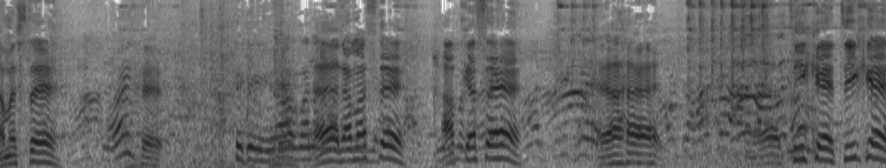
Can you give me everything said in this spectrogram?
नमस्ते हाँ, नमस्ते आप कैसे हैं हाँ, हाँ, ठीक है ठीक है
